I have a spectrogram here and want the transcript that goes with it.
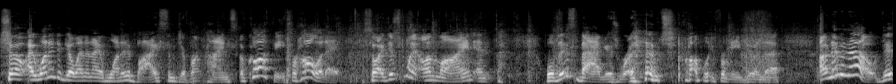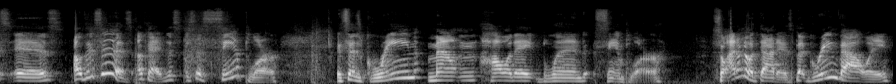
So I wanted to go in and I wanted to buy some different kinds of coffee for holiday. So I just went online and, well, this bag is probably for me doing the, oh, no, no, no, this is, oh, this is, okay, this is a sampler. It says Green Mountain Holiday Blend Sampler. So I don't know what that is, but Green Valley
